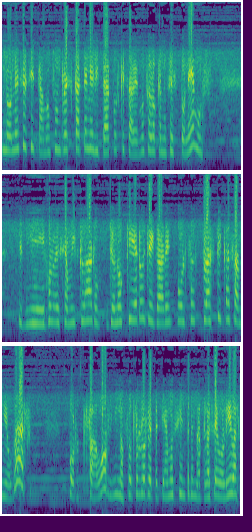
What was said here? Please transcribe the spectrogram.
no necesitamos un rescate militar porque sabemos a lo que nos exponemos. Y mi hijo lo decía muy claro, yo no quiero llegar en bolsas plásticas a mi hogar, por favor, y nosotros lo repetíamos siempre en la Plaza de Bolívar,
